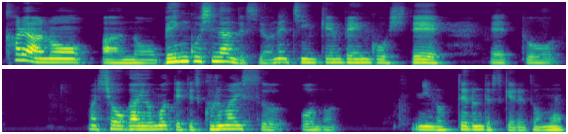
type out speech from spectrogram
彼あの、あの、弁護士なんですよね。人権弁護士で、えっ、と、まあ、障害を持っていて、車椅子をのに乗ってるんですけれども、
